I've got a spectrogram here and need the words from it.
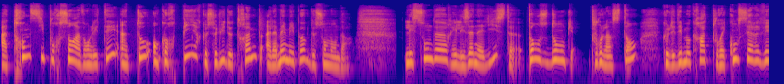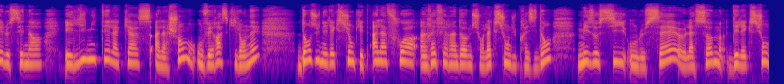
à 36% avant l'été, un taux encore pire que celui de Trump à la même époque de son mandat. Les sondeurs et les analystes pensent donc pour l'instant que les démocrates pourraient conserver le Sénat et limiter la casse à la Chambre. On verra ce qu'il en est dans une élection qui est à la fois un référendum sur l'action du président, mais aussi, on le sait, euh, la somme d'élections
